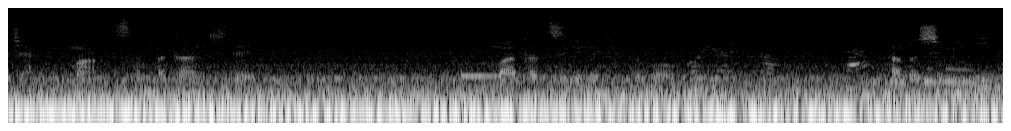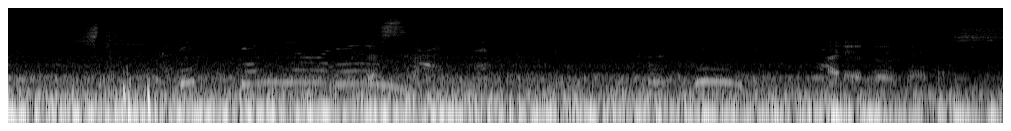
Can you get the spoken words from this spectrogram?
じゃあまあそんな感じでまた次の曲も楽しみにしていてください。ありがとうございます。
